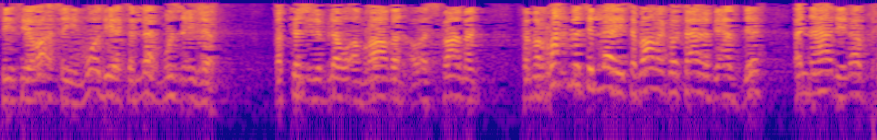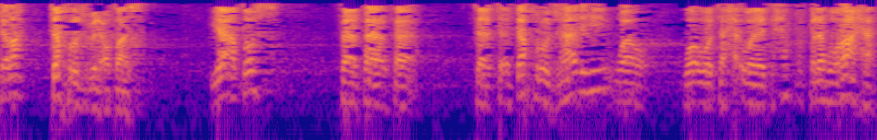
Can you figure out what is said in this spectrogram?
في في رأسه مؤذية له مزعجة. قد تجلب له أمراضا أو أسقاما فمن رحمة الله تبارك وتعالى بعبده أن هذه الأبخرة تخرج بالعطاس. يعطس فتخرج هذه ويتحقق له راحة.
